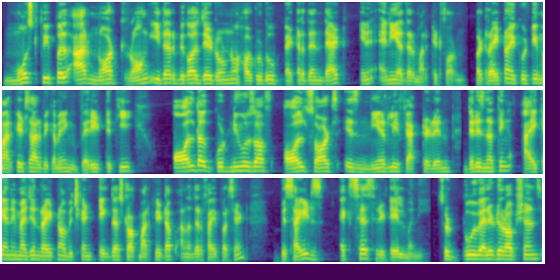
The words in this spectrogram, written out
Most people are not wrong either because they don't know how to do better than that in any other market form. But right now, equity markets are becoming very tricky all the good news of all sorts is nearly factored in. There is nothing I can imagine right now which can take the stock market up another 5% besides excess retail money. So do evaluate your options.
